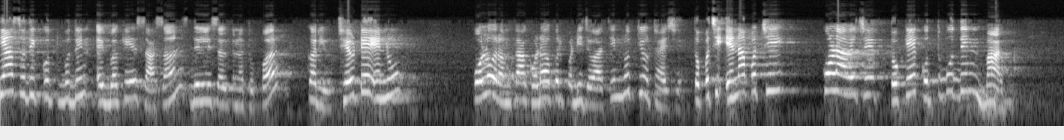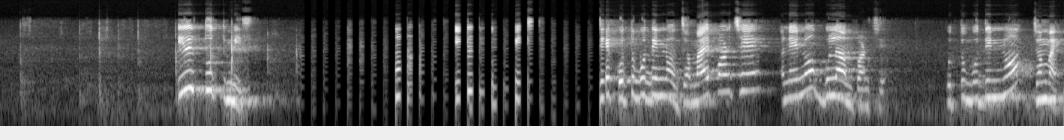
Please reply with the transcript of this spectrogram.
ત્યાં સુધી કુતબુદ્દીન ઐબકે શાસન દિલ્હી સલ્તનત ઉપર કર્યું. છેવટે એનું પોલો રમતા ઘોડા ઉપર પડી જવાથી મૃત્યુ થાય છે. તો પછી એના પછી કોણ આવે છે? તો કે કુતબુદ્દીન બાદ ઇલતુતમિસ જે કુતુબુદ્દીનનો જમાય પણ છે અને એનો ગુલામ પણ છે. કુતુબુદ્દીનનો જમાઈ.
